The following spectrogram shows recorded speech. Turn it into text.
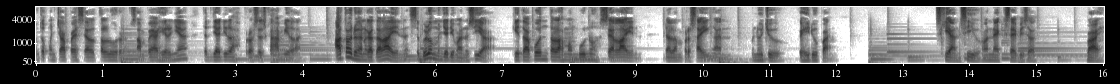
untuk mencapai sel telur sampai akhirnya terjadilah proses kehamilan. Atau dengan kata lain, sebelum menjadi manusia, kita pun telah membunuh sel lain dalam persaingan menuju kehidupan. Sekian, see you on next episode. Bye.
